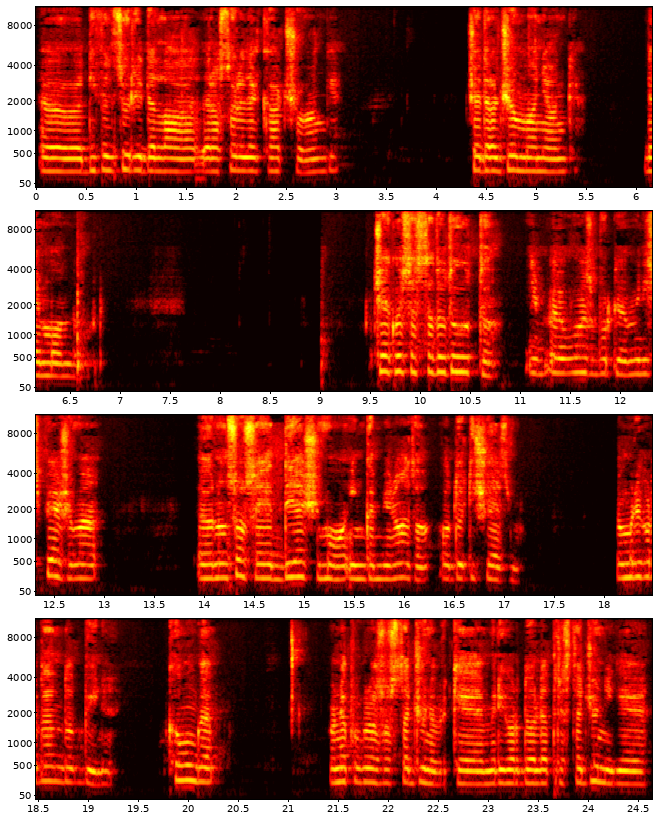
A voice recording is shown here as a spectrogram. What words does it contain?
eh, difensori della, della, storia del calcio anche, cioè della Germania anche, del mondo Cioè questo è stato tutto. Il Wolfsburg mi dispiace ma eh, non so se è decimo in campionato o dodicesimo. Non mi ricordo tanto bene. Comunque non è proprio la sua stagione perché mi ricordo le altre stagioni che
